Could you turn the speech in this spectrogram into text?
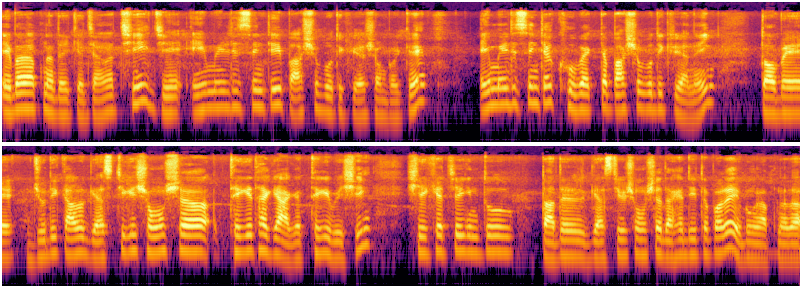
এবার আপনাদেরকে জানাচ্ছি যে এই মেডিসিনটির পার্শ্ব প্রতিক্রিয়া সম্পর্কে। এই মেডিসিনটা খুব একটা পার্শ্ব প্রতিক্রিয়া নেই, তবে যদি কারও গ্যাস্ট্রিকের সমস্যা থেকে থাকে, আগের থেকে বেশি সেই ক্ষেত্রে কিন্তু তাদের গ্যাস্ট্রিক সমস্যা দেখা দিতে পারে এবং আপনারা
